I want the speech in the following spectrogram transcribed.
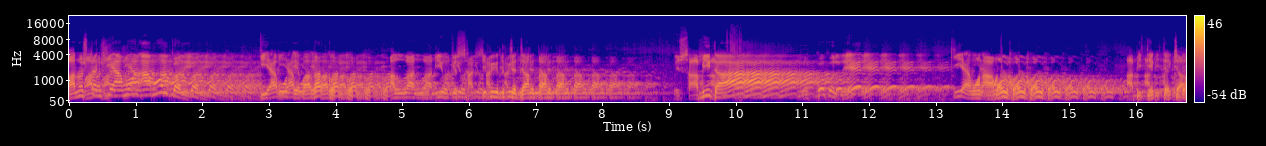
মানুষটা কি এমন আমল করে? কি এমন ইবাদত করে? আল্লাহ নবী ওকে সার্টিফিকেট দিচ্ছে জান্নাত। ওই সাবিটা লক্ষ্য করলে কি এমন আমল আমি দেখতে চাই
